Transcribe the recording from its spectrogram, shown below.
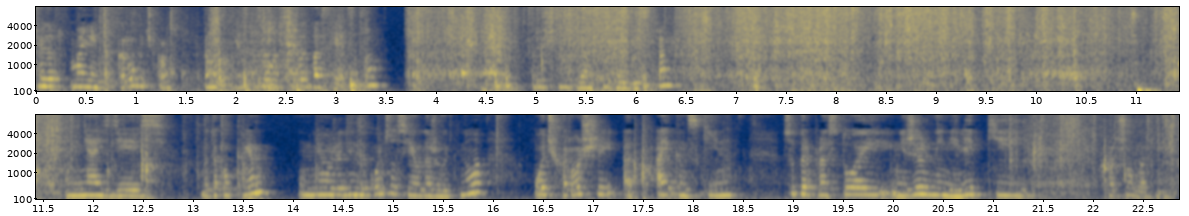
У меня тут маленькая коробочка, потому что я сказала всего два средства пришли прям супер быстро. У меня здесь вот такой крем. У меня уже один закончился, я его даже выкинула. Очень хороший от Icon Skin. Супер простой, не жирный, не липкий. Хорошо увлажняет.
